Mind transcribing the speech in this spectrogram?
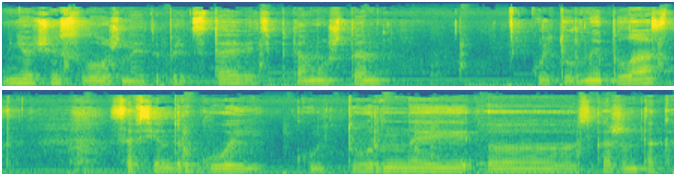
мне очень сложно это представить, потому что культурный пласт совсем другой, культурный, э, скажем так,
